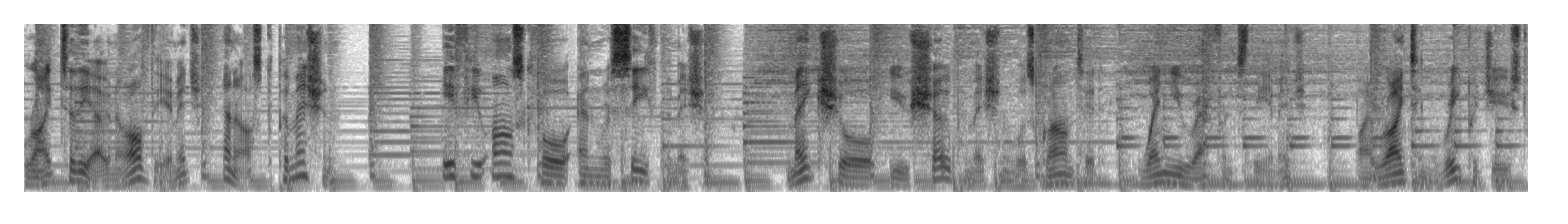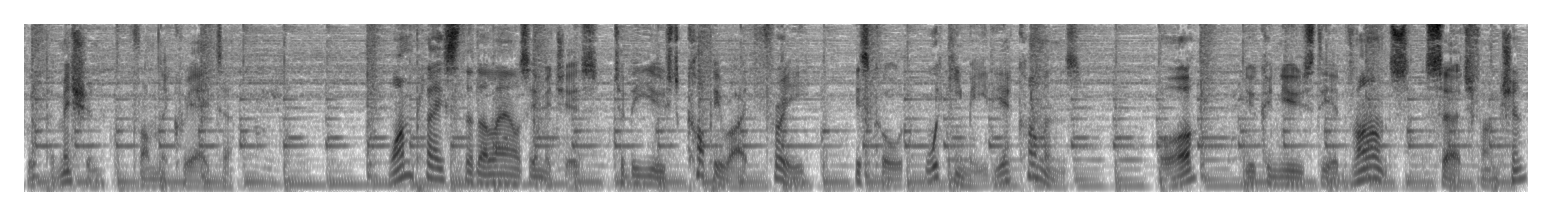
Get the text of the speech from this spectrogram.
write to the owner of the image and ask permission. If you ask for and receive permission, make sure you show permission was granted when you reference the image by writing reproduced with permission from the creator. One place that allows images to be used copyright free is called Wikimedia Commons. Or you can use the advanced search function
